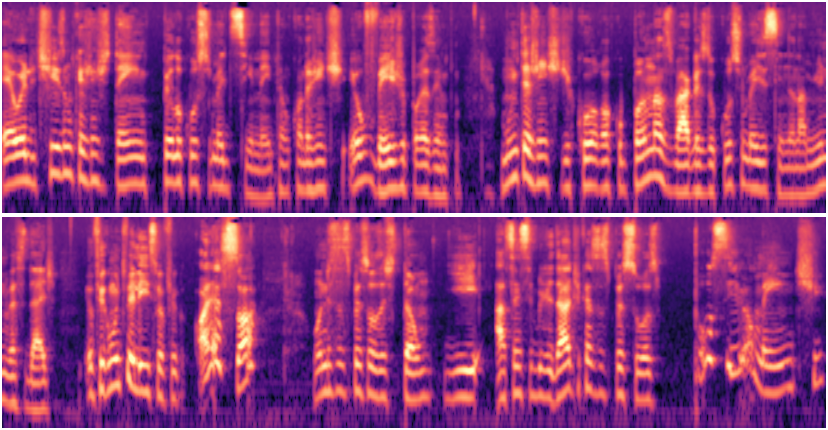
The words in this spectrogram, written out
é o elitismo que a gente tem pelo curso de medicina. Então, quando a gente, eu vejo, por exemplo, muita gente de cor ocupando as vagas do curso de medicina na minha universidade, eu fico muito feliz. Eu fico, olha só onde essas pessoas estão e a sensibilidade que essas pessoas possivelmente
